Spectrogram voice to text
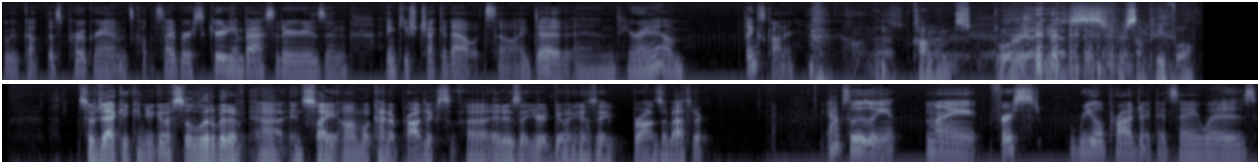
we've got this program. It's called the Cybersecurity Ambassadors, and I think you should check it out." So I did, and here I am. Thanks, Connor. Common story, I guess, for some people. So, Jackie, can you give us a little bit of uh, insight on what kind of projects uh, it is that you're doing as a bronze ambassador? Absolutely. My first real project, I'd say, was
